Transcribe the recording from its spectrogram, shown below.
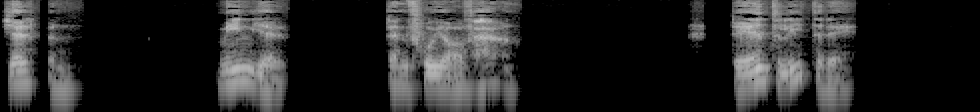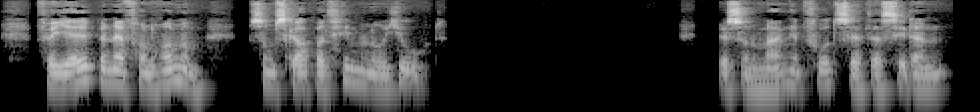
Hjälpen, min hjälp, den får jag av Herren. Det är inte lite det. För hjälpen är från honom som skapat himmel och jord. Resonemanget fortsätter sedan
